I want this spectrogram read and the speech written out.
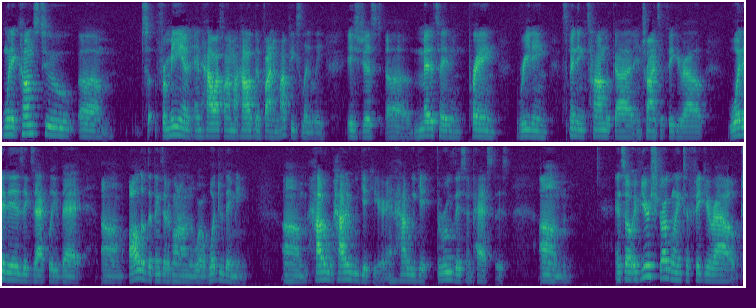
when it comes to, um, to for me and, and how I find my how I've been finding my peace lately is just uh, meditating, praying, reading, spending time with God, and trying to figure out what it is exactly that um, all of the things that are going on in the world, what do they mean? Um, how do how did we get here, and how do we get through this and past this? Um, and so, if you're struggling to figure out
